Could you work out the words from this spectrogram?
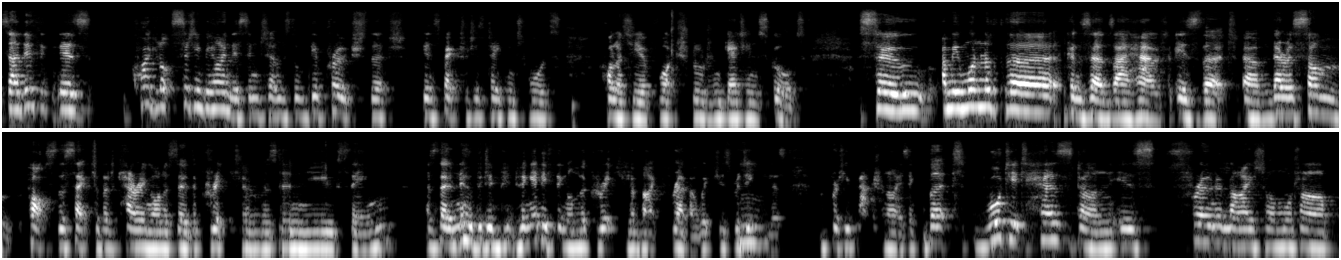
So I do think there's quite a lot sitting behind this in terms of the approach that the inspectorate is taking towards quality of what children get in schools. So, I mean, one of the concerns I have is that um, there are some parts of the sector that are carrying on as though the curriculum is a new thing, as though nobody had been doing anything on the curriculum like forever, which is mm. ridiculous mm. and pretty patronizing. But what it has done is thrown a light on what our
